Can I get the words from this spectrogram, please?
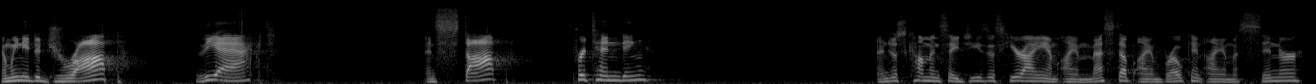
And we need to drop the act and stop pretending and just come and say, Jesus, here I am. I am messed up. I am broken. I am a sinner.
